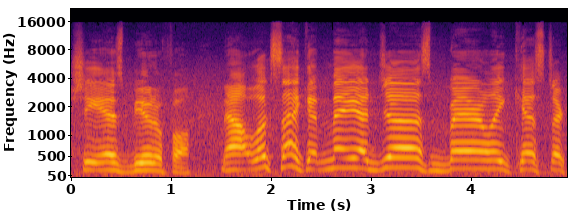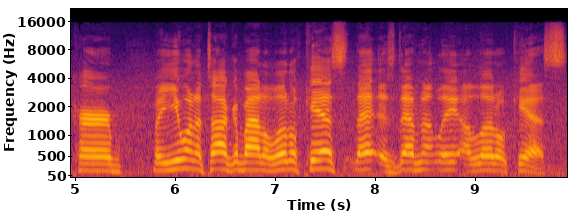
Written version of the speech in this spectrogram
She is beautiful. Now, it looks like it may have just barely kissed a curb, but you want to talk about a little kiss? That is definitely a little kiss.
